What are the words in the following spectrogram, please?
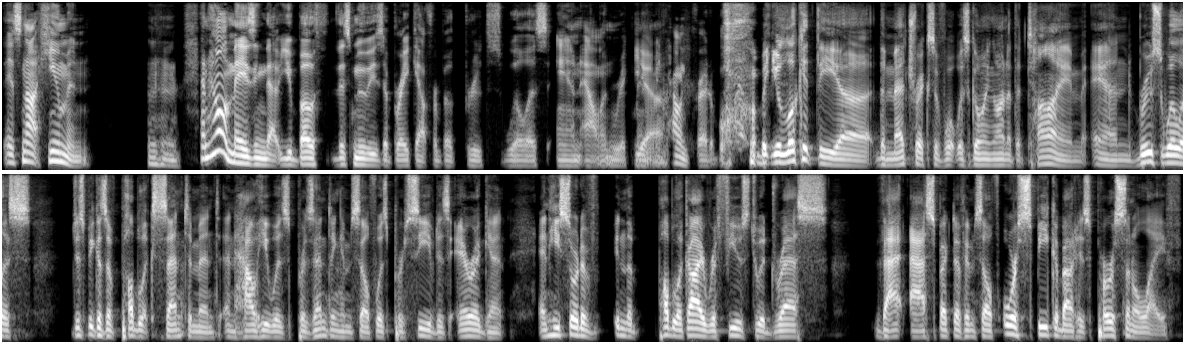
It's not human. Mm-hmm. And how amazing that you both this movie is a breakout for both Bruce Willis and Alan Rickman. Yeah, I mean, how incredible! but you look at the uh, the metrics of what was going on at the time, and Bruce Willis, just because of public sentiment and how he was presenting himself, was perceived as arrogant, and he sort of in the public eye refused to address that aspect of himself or speak about his personal life.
